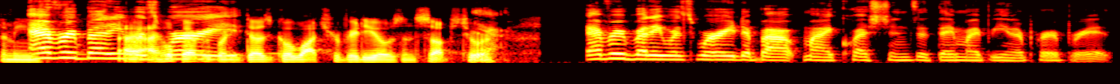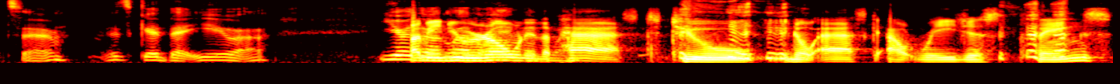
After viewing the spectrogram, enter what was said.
I mean, Everybody I, was I hope everybody does go watch her videos and subs to her. Everybody was worried about my questions that they might be inappropriate. So it's good that you uh you're I mean, you were known in the one. past to, you know, ask outrageous things.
